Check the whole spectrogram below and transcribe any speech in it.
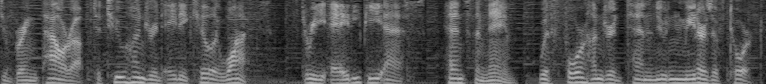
to bring power up to 280 kilowatts, 380 PS, hence the name, with 410 newton-meters of torque.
